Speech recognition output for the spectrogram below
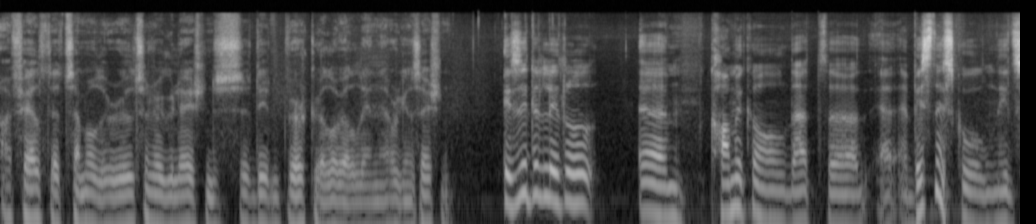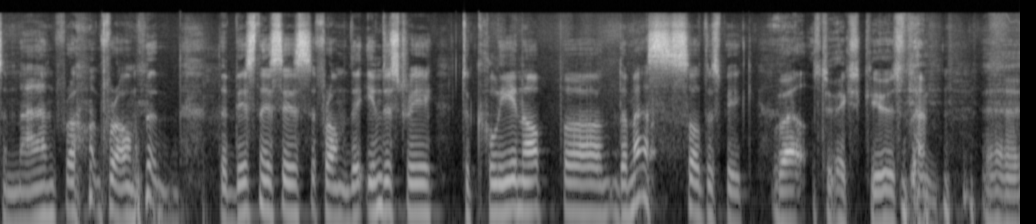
I felt that some of the rules and regulations uh, didn't work well well in the organization. Is it a little um, comical that uh, a business school needs a man from from the businesses, from the industry, to clean up uh, the mess, so to speak? Well, to excuse them, uh,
